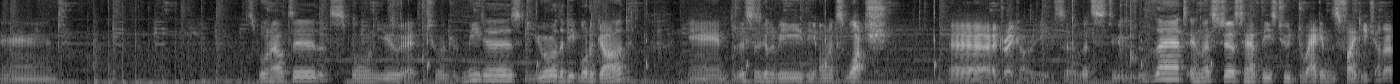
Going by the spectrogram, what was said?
And... Spawn altitude. Let's spawn you at 200 meters. You're the Deepwater Guard. And this is going to be the Onyx Watch uh, Drakari. So let's do that, and let's just have these two dragons fight each other.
